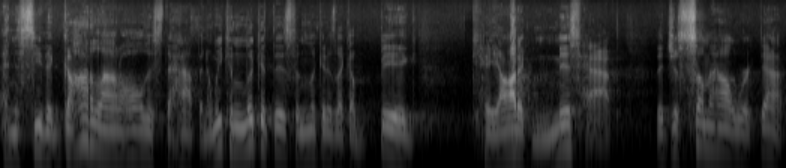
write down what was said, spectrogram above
and to see that God allowed all this to happen. And we can look at this and look at it as like a big, chaotic mishap that just somehow worked out.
